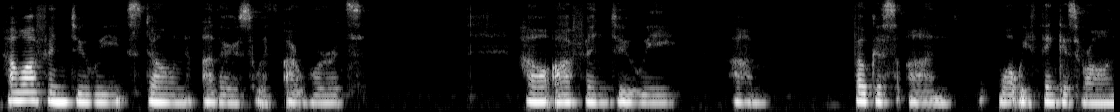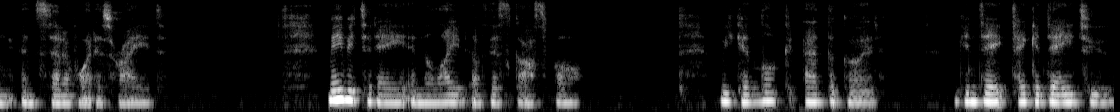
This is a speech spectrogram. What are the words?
How often do we stone others with our words? How often do we um, focus on what we think is wrong instead of what is right? Maybe today, in the light of this gospel, we can look at the good. We can take, take a day to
